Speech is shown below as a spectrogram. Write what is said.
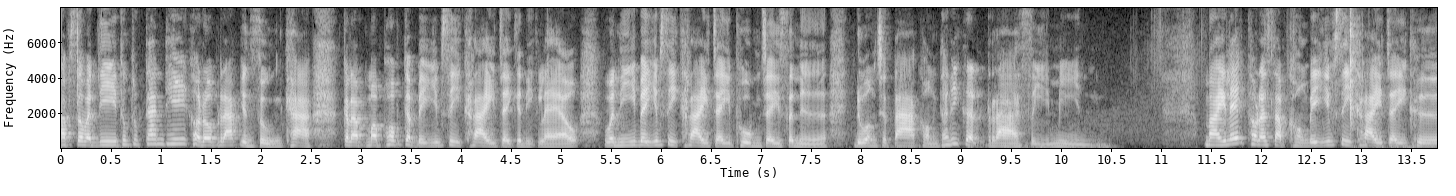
ราบสวัสดีทุกๆทท่านที่เคารพรักอย่างสูงค่ะ กลับมาพบกับเบยิปซีใครใจกันอีกแล้ว วันนี้เบยิปซีใครใจภูมิใจเสนอ ดวงชะตาของท่านที่เกิดราศีมีนหมายเลขโทรศัพท์ของเบยิปซีใครใจคือ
